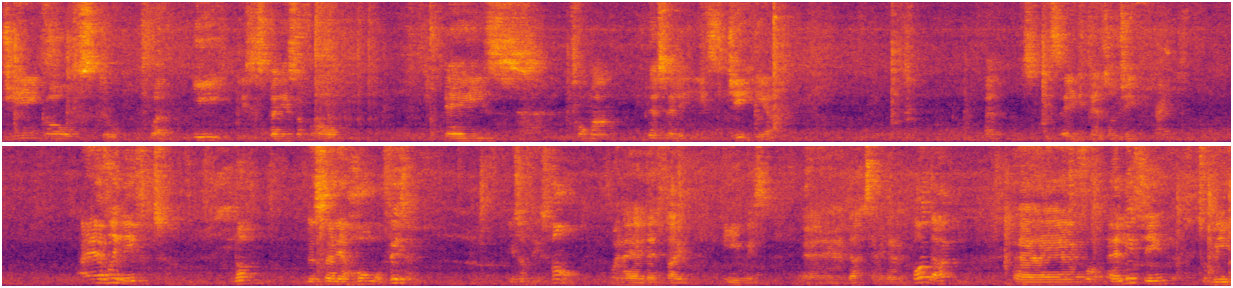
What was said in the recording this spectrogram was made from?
G goes to, well, E is a space of all A's, comma, necessarily is G here. And this A depends on G, right? Every lift, not necessarily a homomorphism, is of this form. When I identify E with uh, that semi-direct product, uh, for a lifting to be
